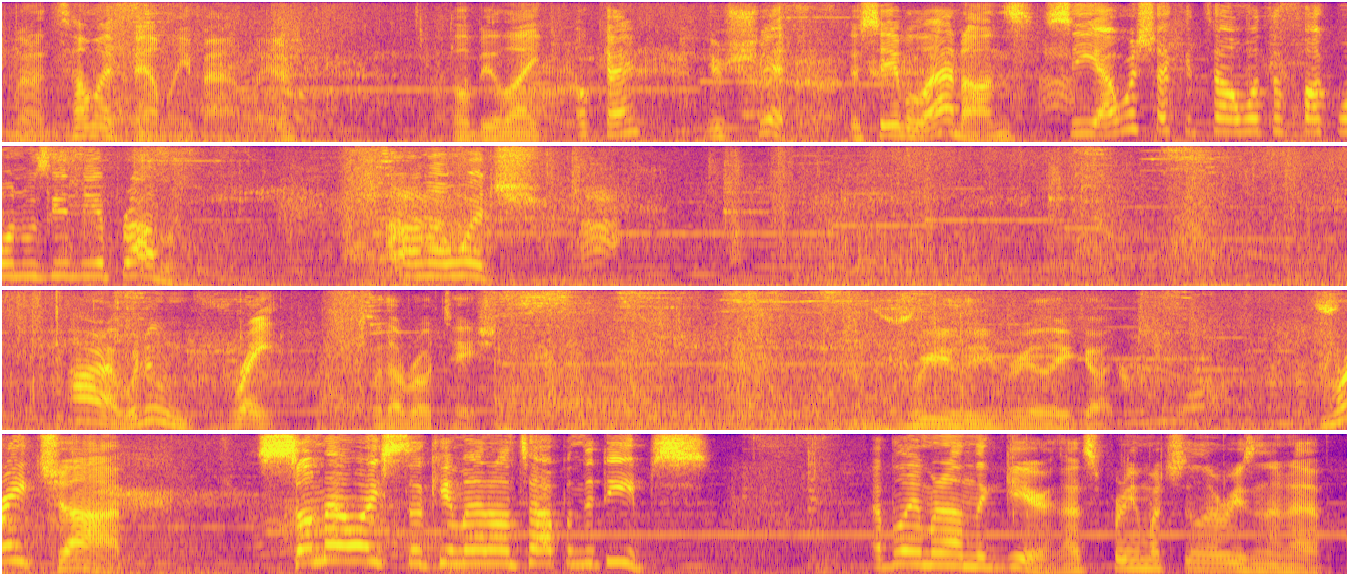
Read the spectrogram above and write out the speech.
I'm gonna tell my family about it later. They'll be like, okay, you're shit. Disable add-ons. See, I wish I could tell what the fuck one was giving me a problem. I don't know which. Alright, we're doing great with our rotation. Really, really good. Great job. Somehow I still came out on top in the deeps. I blame it on the gear. That's pretty much the only reason that happened.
